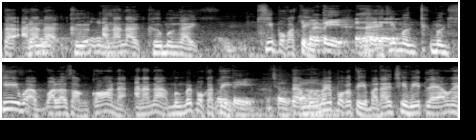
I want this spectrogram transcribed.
แต่อันนั้นอะคืออันนั้นอะคือมึงอะขี้ปกติขี้ปกติเออแต่ไอ้ที่มึงมึงขี้แบบวันละสองก้อนอะอันนั้นอะมึงไม่ปกติปกติถูกต้องแต่มึงไม่ปกติมาทั้งชีวิตแล้วไง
